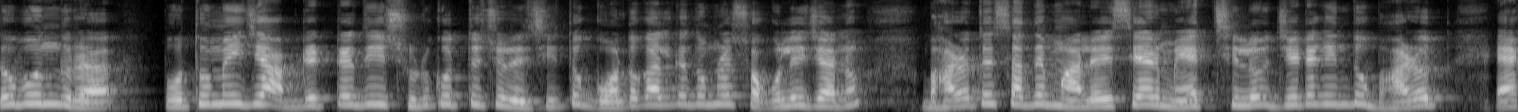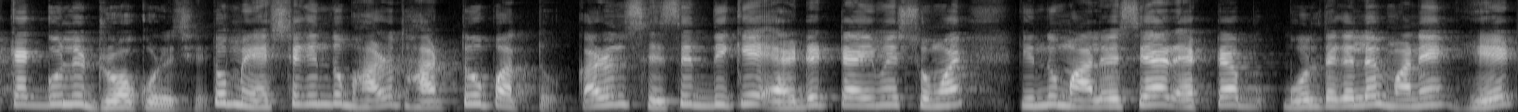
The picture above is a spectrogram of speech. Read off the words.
তো বন্ধুরা, প্রথমেই যে আপডেটটা দিয়ে শুরু করতে চলেছি, তো গতকালকে তোমরা সকলেই জানো, ভারতের সাথে মালয়েশিয়ার ম্যাচ ছিল, যেটা কিন্তু ভারত এক এক গোলে ড্র করেছে। তো ম্যাচটা কিন্তু ভারত হারতেও পারতো, কারণ শেষের দিকে অ্যাডেড টাইমের সময় কিন্তু মালয়েশিয়ার একটা বলতে গেলে মানে হেড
